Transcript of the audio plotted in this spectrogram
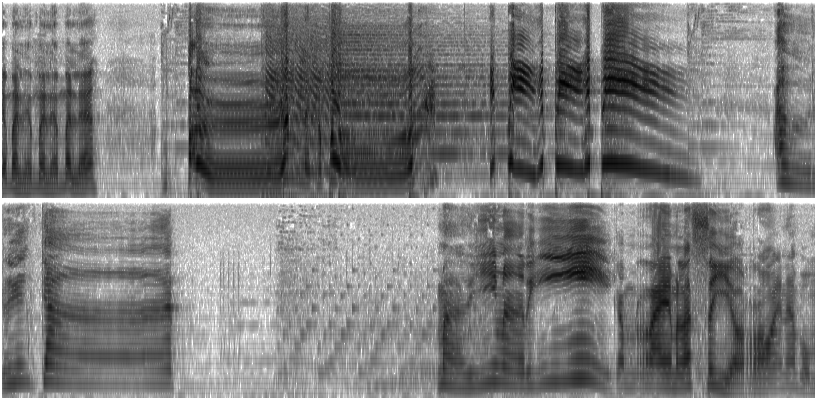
วมาแล้วมาแล้วมาแล้วเติมเลยครับผมฮิปปี้ฮิปปี้ฮิปปี้เอาเรื่องจัดมาดีมาดีกำไรมาละสี่ร้อยนะผม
